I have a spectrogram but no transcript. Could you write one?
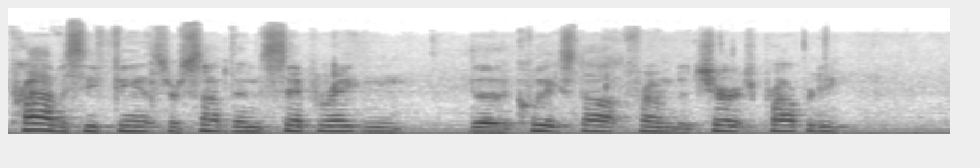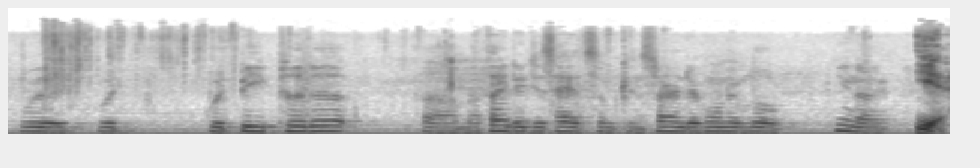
privacy fence or something separating the quick stop from the church property would, would, would be put up. Um, I think they just had some concern, they wanted a little, you know, Yeah.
